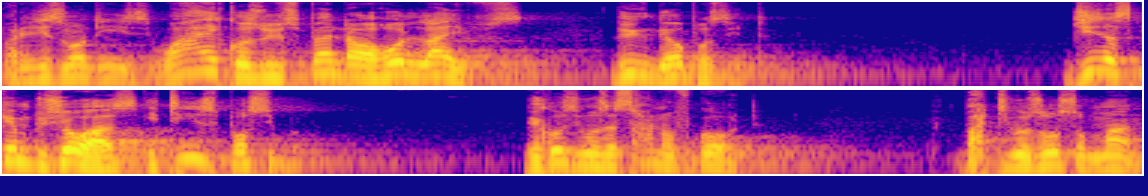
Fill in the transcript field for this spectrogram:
but it is not easy. Why? Because we spend our whole lives doing the opposite. Jesus came to show us it is possible. Because he was a son of God. But he was also man.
